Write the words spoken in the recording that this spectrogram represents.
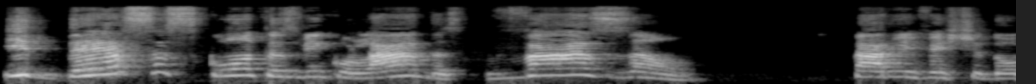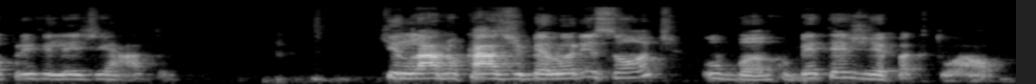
e dessas contas vinculadas vazam para o investidor privilegiado que lá no caso de Belo Horizonte, o Banco BTG Pactual.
